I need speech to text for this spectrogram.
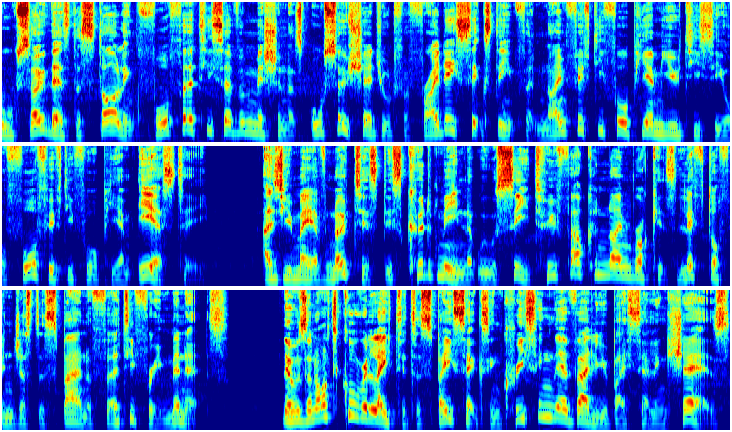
Also, there's the Starlink 437 mission that's also scheduled for Friday 16th at 9.54pm UTC or 4.54pm EST. As you may have noticed, this could mean that we will see two Falcon 9 rockets lift off in just a span of 33 minutes. There was an article related to SpaceX increasing their value by selling shares.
